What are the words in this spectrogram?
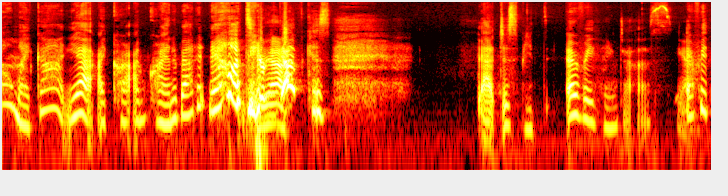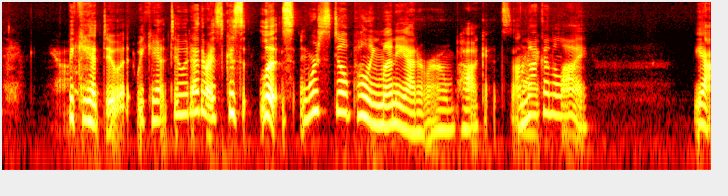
Oh my God! Yeah, I cry. I'm crying about it now. Tearing Yeah. up because that just means everything to us. Yeah. Everything. Yeah. We can't do it. We can't do it otherwise. Because listen, we're still pulling money out of our own pockets. I'm not going to lie. Yeah.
